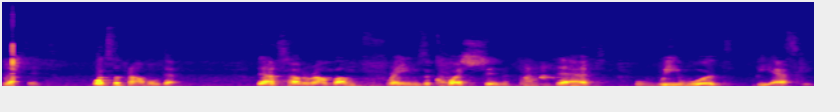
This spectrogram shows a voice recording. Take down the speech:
and that's it? What's the problem with that? That's how the Rambam frames a question that we would be asking.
